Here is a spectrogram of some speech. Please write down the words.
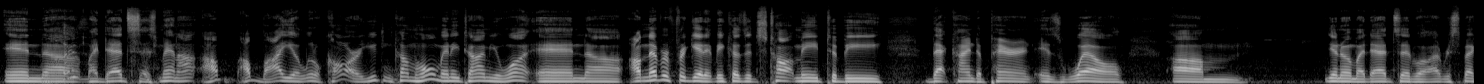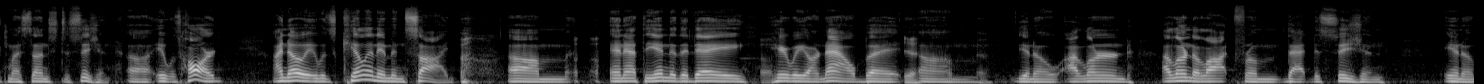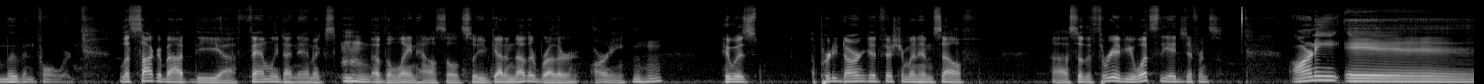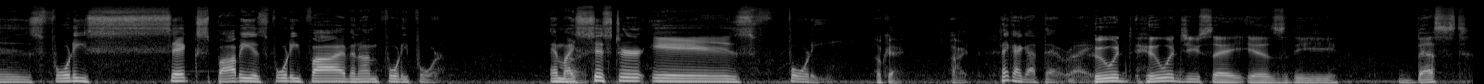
And uh, my dad says, "Man, I, I'll I'll buy you a little car. You can come home anytime you want." And uh, I'll never forget it because it's taught me to be that kind of parent as well. Um, you know, my dad said, "Well, I respect my son's decision. Uh, it was hard. I know it was killing him inside." Um, and at the end of the day, here we are now. But Yeah. um, you know, I learned I learned a lot from that decision. You know, moving forward. Let's talk about the uh, family dynamics of the Lane household. So you've got another brother, Arnie, who was a pretty darn good fisherman himself. Uh, so the three of you, what's the age difference? Arnie is 46, Bobby is 45, and I'm 44. And my sister is 40. Okay, right. I think I got that right. Who would who would you say is the best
